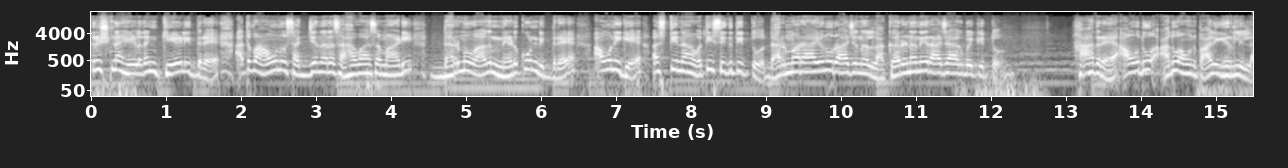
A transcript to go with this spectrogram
ಕೃಷ್ಣ ಹೇಳ್ದಂಗೆ ಕೇಳಿದ್ರೆ, ಅಥವಾ ಅವನು ಸಜ್ಜನರ ಸಹವಾಸ ಮಾಡಿ ಧರ್ಮವಾಗಿ ನಡ್ಕೊಂಡಿದ್ರೆ, ಅವನಿಗೆ ಅಸ್ತಿನಾವತಿ ಸಿಗ್ತಿತ್ತು. ಧರ್ಮರಾಯನು ರಾಜನಲ್ಲ, ಕರ್ಣನೇ ರಾಜ ಆಗಬೇಕಿತ್ತು. ಆದರೆ ಅವನು ಅದು ಅವನ ಪಾಲಿಗೆ ಇರಲಿಲ್ಲ.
